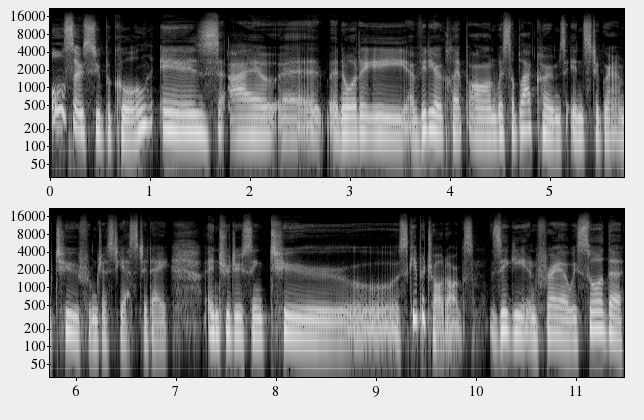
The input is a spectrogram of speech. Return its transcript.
Also super cool is I uh, an audio a video clip on Whistler Blackcomb's Instagram too from just yesterday introducing two ski patrol dogs Ziggy and Freya. We saw the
